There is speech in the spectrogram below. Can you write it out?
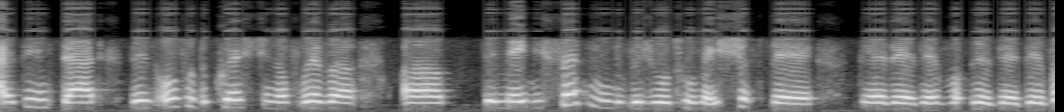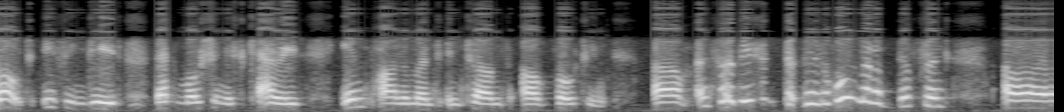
I think that there's also the question of whether uh, there may be certain individuals who may shift their their, their, their, their, their vote if indeed that motion is carried in Parliament in terms of voting. Um, and so these, there's a whole lot of different uh,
